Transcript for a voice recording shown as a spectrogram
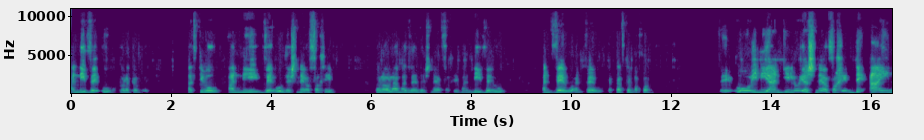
אני והוא, כל הכבוד. אז תראו, אני והוא זה שני הפכים. כל העולם הזה זה שני הפכים, אני והוא. ענווהו, ענווהו, כתבתם נכון. והוא עניין גילוי השני הפכים דעין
